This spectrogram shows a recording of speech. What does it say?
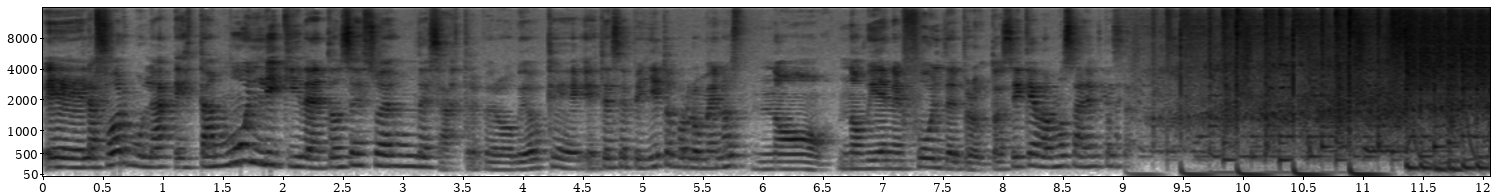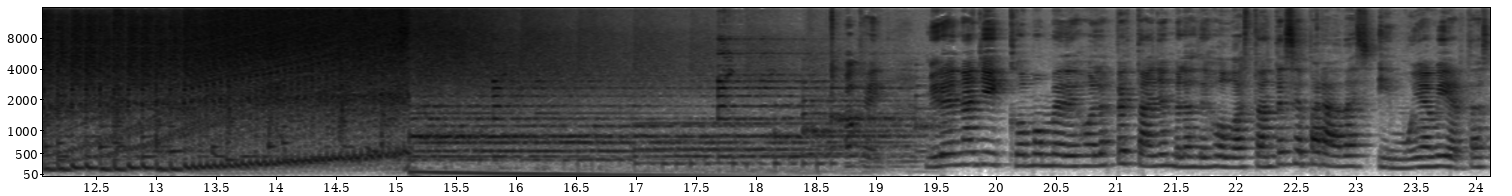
eh, la fórmula está muy líquida, entonces eso es un desastre, pero veo que este cepillito por lo menos no, no viene full del producto, así que vamos a empezar. Allí cómo me dejó las pestañas, me las dejó bastante separadas y muy abiertas.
